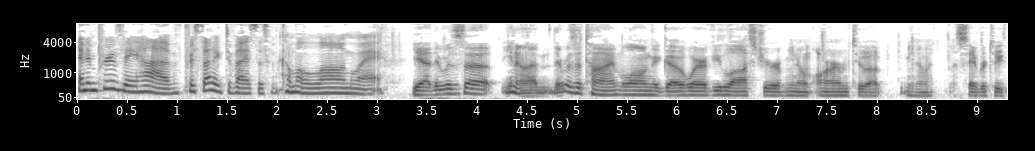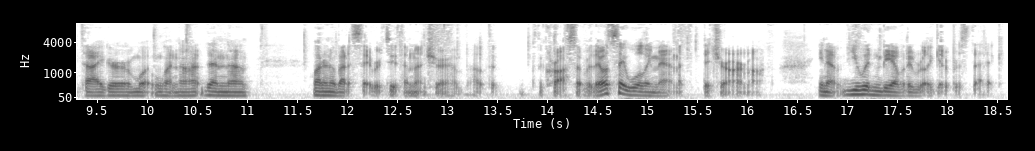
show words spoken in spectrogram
And improve they have. Prosthetic devices have come a long way. Yeah, there was a you know um, there was a time long ago where if you lost your you know arm to a you know a saber tooth tiger or what whatnot, then uh, well, I don't know about a saber tooth. I'm not sure about the the crossover there. Let's say woolly mammoth bit your arm off. you know, you wouldn't be able to really get a prosthetic.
